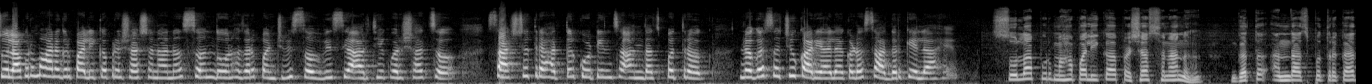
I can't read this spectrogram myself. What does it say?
सोलापूर महानगरपालिका प्रशासनानं सन दोन हजार पंचवीस सव्वीस या आर्थिक वर्षाचं सातशे त्र्याहत्तर कोटींचं अंदाजपत्रक नगर सचिव कार्यालयाकडे सादर केलं आहे. सोलापूर महापालिका प्रशासनानं गत अंदाजपत्रकात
